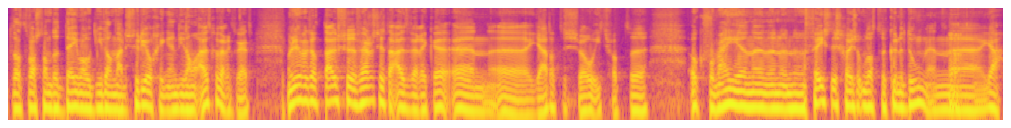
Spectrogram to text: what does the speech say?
dat was dan de demo die dan naar de studio ging. En die dan uitgewerkt werd. Maar nu heb ik dat thuis eh, verder zitten uitwerken. En eh, ja, dat is wel iets wat eh, ook voor mij een, een, een, feest is geweest om dat te kunnen doen. En ja, ja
